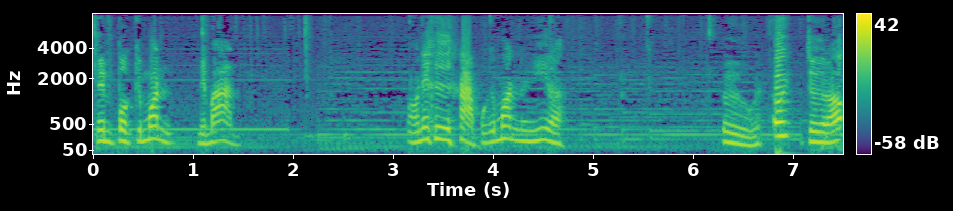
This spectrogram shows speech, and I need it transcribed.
เป็นโปเกมอนในบ้าน อ๋อ นี่คือหาโปเกมอนในนี้เหรอ เออ เอ้ย เจอแล้ว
